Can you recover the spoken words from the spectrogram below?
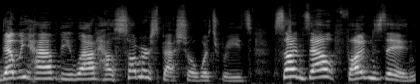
Then we have the Loud House Summer Special, which reads Sun's out, fun's in.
